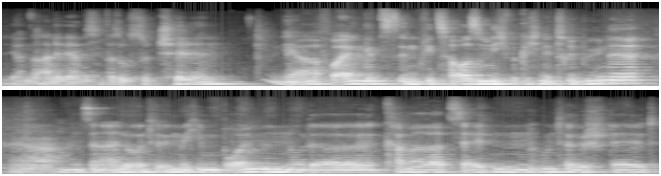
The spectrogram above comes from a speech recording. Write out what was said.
Wir haben dann alle wieder ein bisschen versucht zu chillen. Ja, vor allem gibt es in Blitzhausen nicht wirklich eine Tribüne. Ja. Haben uns dann alle unter irgendwelchen Bäumen oder Kamerazelten untergestellt.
